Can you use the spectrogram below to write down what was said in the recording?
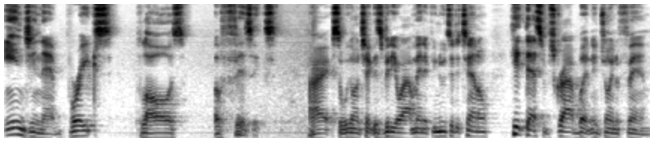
engine that breaks laws of physics. All right, so we're gonna check this video out, man. If you're new to the channel, hit that subscribe button and join the fam.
